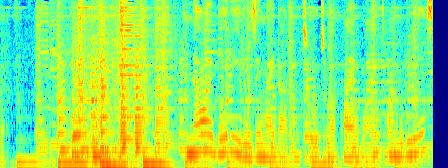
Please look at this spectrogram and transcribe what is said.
step. Now I will be using my dotting tool to apply white on the wheels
